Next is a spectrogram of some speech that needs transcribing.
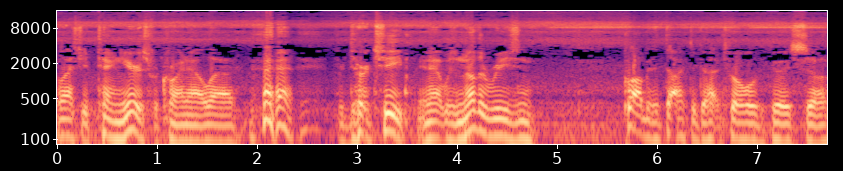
last you 10 years for crying out loud for dirt cheap. And that was another reason probably the doctor got in trouble because uh,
